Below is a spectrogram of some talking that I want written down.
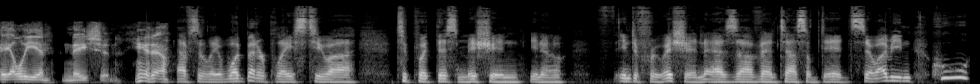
alien nation, you know. Absolutely. What better place to uh, to put this mission, you know, into fruition as uh, Van Tassel did? So, I mean, who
